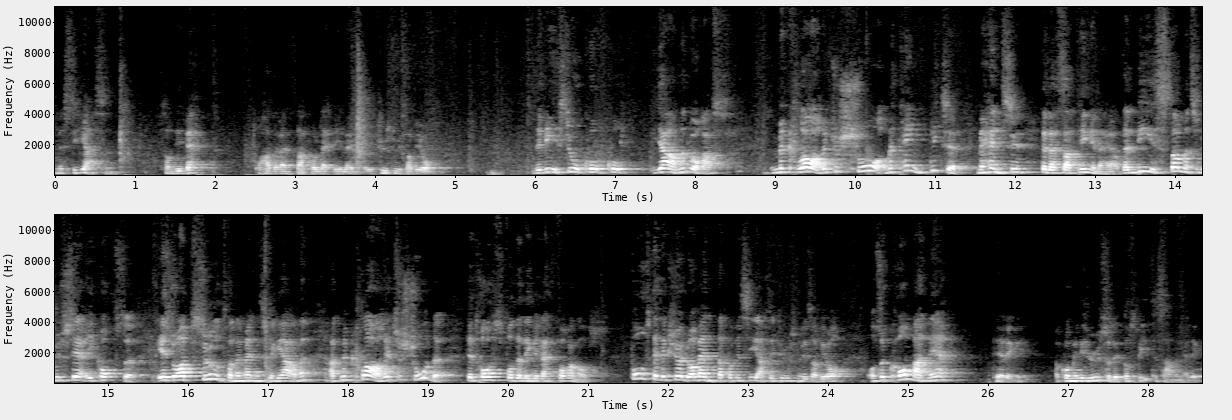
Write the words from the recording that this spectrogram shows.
Messiasen, som de vet og hadde venta på i, tusenvis av år. Det viser jo hvor, hvor hjernen vår vi klarer ikke å se, vi tenker ikke med hensyn til disse tingene her. Den visdommen som du ser i korset, er så absurd for den menneskelige hjernen at vi klarer ikke å se det, til tross for det ligger rett foran oss. Forestill deg sjøl du har venta på Messias i tusenvis av år, og så kommer han ned til deg og kommer inn i huset ditt og spiser sammen med deg,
